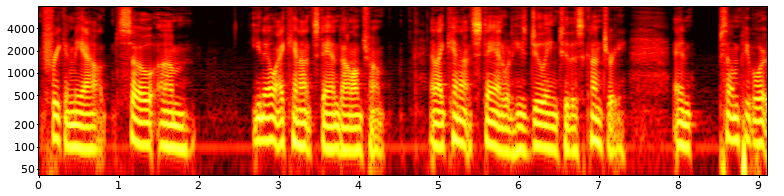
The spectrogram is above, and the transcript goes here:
freaking me out. So, um, you know, I cannot stand Donald Trump. And I cannot stand what he's doing to this country. And some people are,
